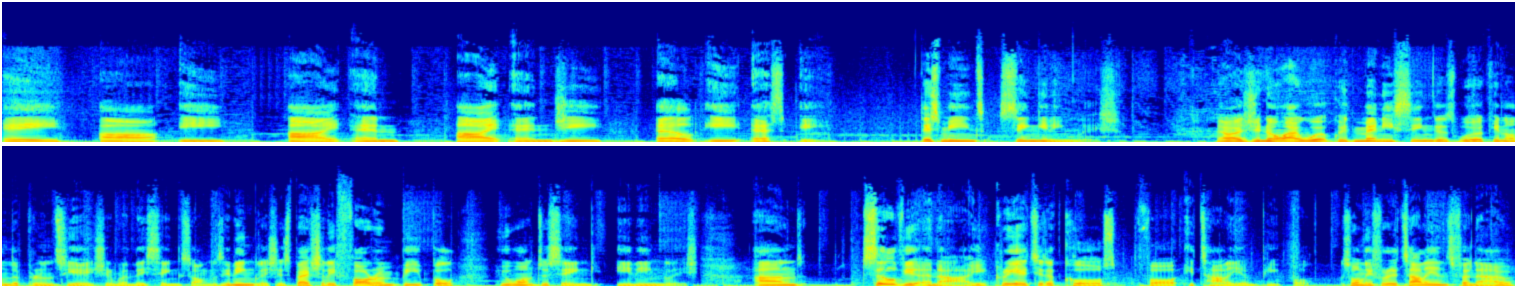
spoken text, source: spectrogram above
A R E I N I N G L E S E. This means sing in English. Now, as you know, I work with many singers working on the pronunciation when they sing songs in English, especially foreign people who want to sing in English. And Sylvia and I created a course for Italian people. It's only for Italians for now,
